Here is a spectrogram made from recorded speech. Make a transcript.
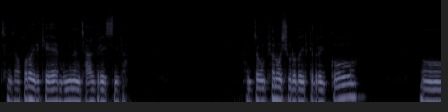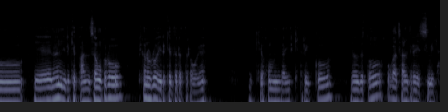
천상 호로 이렇게 무늬는 잘 들어 있습니다. 한쪽은 편호식으로도 이렇게 들어 있고 어, 얘는 이렇게 반성호로 편으로 이렇게 들었더라고요. 이렇게 호무늬가 이렇게 들어 있고 여기도 호가 잘 들어 있습니다.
